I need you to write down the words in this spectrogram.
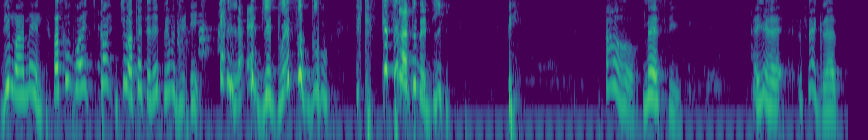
Dis-moi Amen. Parce que vous voyez, quand tu vas faire ces prières, vous dites, elle, elle vient d'où? Elle d'où? Mais qu'est-ce qu'elle a tout de dire Oh, merci. Seigneur, fais grâce.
